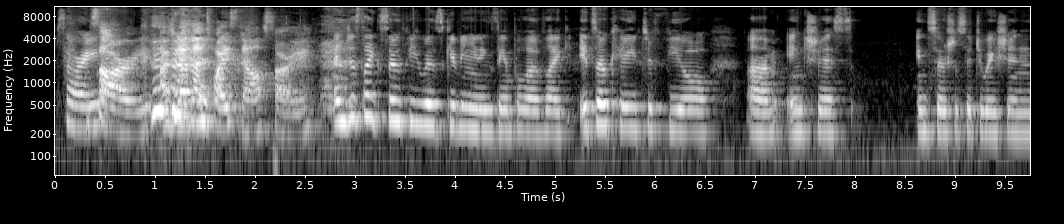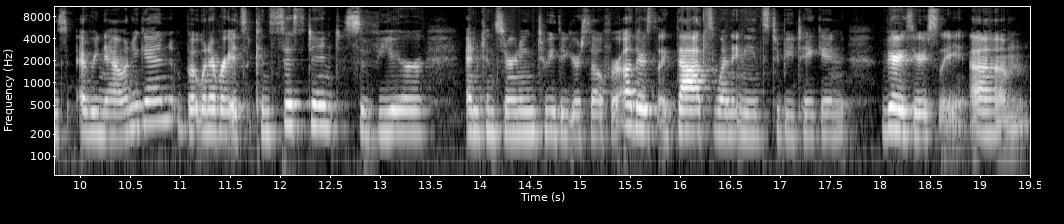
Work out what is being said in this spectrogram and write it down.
sorry. Sorry. I've done that twice now. Sorry. And just like Sophie was giving an example of like it's okay to feel um, anxious in social situations every now and again, but whenever it's consistent, severe, and concerning to either yourself or others, like that's when it needs to be taken very seriously. Um,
